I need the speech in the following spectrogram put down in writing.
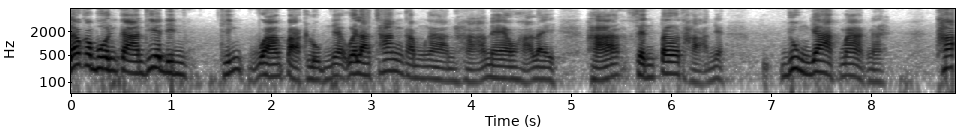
แล้วกระบวนการที่จะดินทิ้งวางปากหลุมเนี่ยเวลาช่างทำงานหาแนวหาอะไร หาเซนเตอร์ฐานเนี่ยยุ่งยากมากนะ ถ้า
